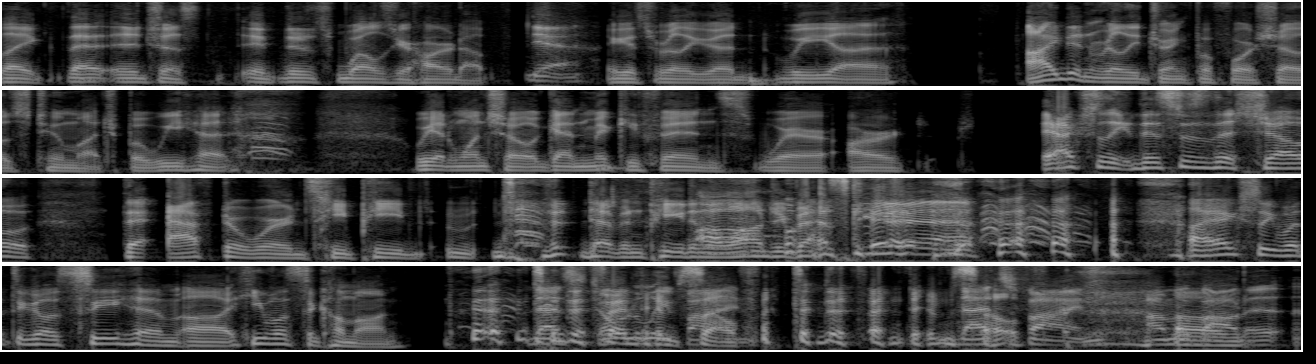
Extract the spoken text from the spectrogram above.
like that, it just it just wells your heart up. Yeah. It gets really good. We uh I didn't really drink before shows too much, but we had we had one show again, Mickey Finn's, where our actually this is the show that afterwards he peed Devin peed in the Oh, laundry basket. yeah. I actually went to go see him. Uh he wants to come on. to That's defend totally himself. fine. To defend himself. That's fine. I'm about Um, it.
